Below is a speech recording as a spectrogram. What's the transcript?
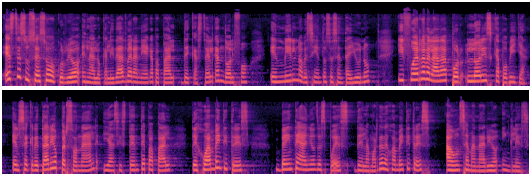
Este suceso ocurrió en la localidad veraniega papal de Castel Gandolfo en 1961 y fue revelada por Loris Capovilla, el secretario personal y asistente papal de Juan XXIII, 20 años después de la muerte de Juan XXIII, a un semanario inglés.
